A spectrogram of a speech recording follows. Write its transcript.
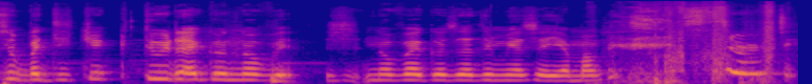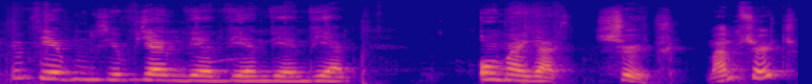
zobaczycie, którego nowy, nowego zadymiarza ja mam. Search! Wiem, wiem, wiem, wiem, wiem, wiem. Oh my god, search. Mam search?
